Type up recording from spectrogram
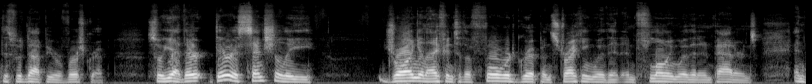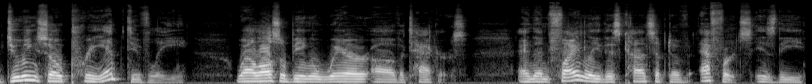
this would not be reverse grip. So yeah, they're they're essentially drawing a knife into the forward grip and striking with it and flowing with it in patterns and doing so preemptively while also being aware of attackers. And then finally this concept of efforts is the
